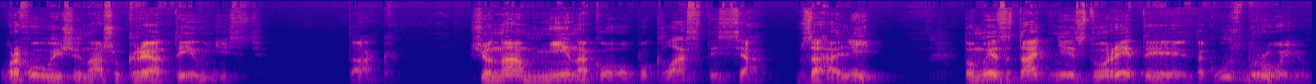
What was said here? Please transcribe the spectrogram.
враховуючи нашу креативність, так, що нам ні на кого покластися взагалі, то ми здатні створити таку зброю,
